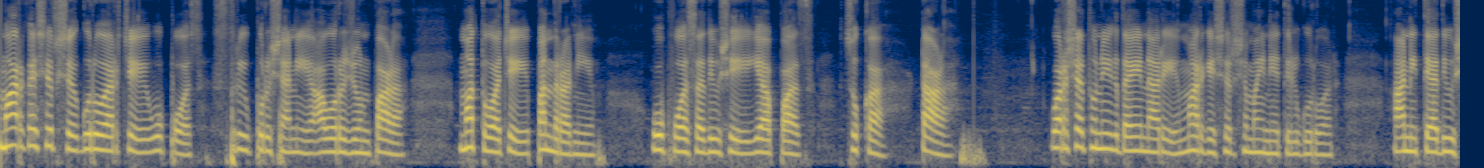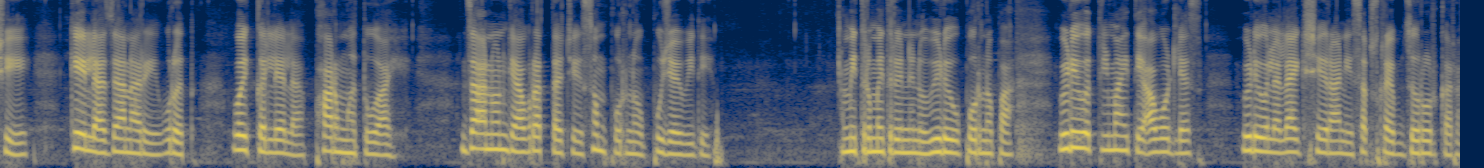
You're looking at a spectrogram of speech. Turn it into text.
मार्गशीर्ष गुरुवारचे उपवास स्त्री पुरुषांनी आवर्जून पाळा. महत्त्वाचे पंधरा नियम. उपवासा दिवशी या पाच चुका टाळा. वर्षातून एकदा येणारे मार्गशीर्ष महिन्यातील गुरुवार आणि त्या दिवशी केल्या जाणारे व्रत वैकल्याला फार महत्त्व आहे. जाणून घ्या व्रताचे संपूर्ण पूजाविधी. मित्रमैत्रिणींनो व्हिडिओ पूर्ण पहा. व्हिडिओतील माहिती आवडल्यास व्हिडिओला लाईक शेअर आणि सबस्क्राईब जरूर करा.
